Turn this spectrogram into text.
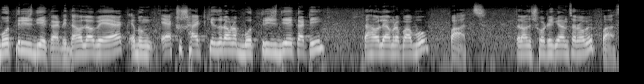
বত্রিশ দিয়ে কাটি, তাহলে হবে এক, এবং একশো ষাটকে যদি আমরা বত্রিশ দিয়ে কাটি, তাহলে আমরা পাবো পাঁচ। তাহলে আমাদের সঠিক অ্যান্সার হবে পাঁচ।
